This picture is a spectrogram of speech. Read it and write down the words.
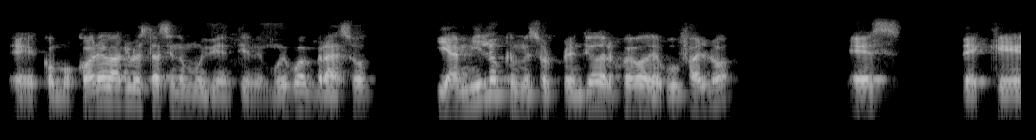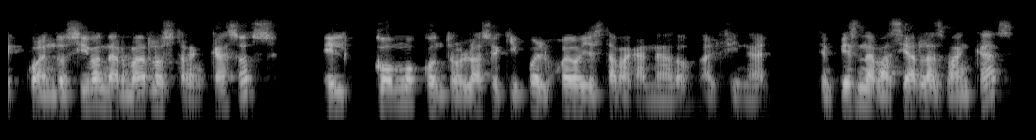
eh, como coreback lo está haciendo muy bien, tiene muy buen brazo, y a mí lo que me sorprendió del juego de Buffalo es de que cuando se iban a armar los trancazos, él cómo controló a su equipo, el juego ya estaba ganado al final. Se empiezan a vaciar las bancas,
